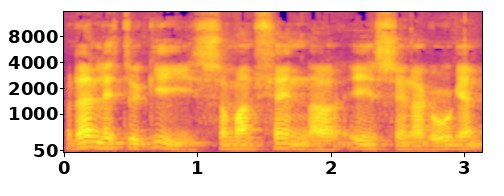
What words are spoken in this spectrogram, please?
Og Den liturgi som man finner i synagogen,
